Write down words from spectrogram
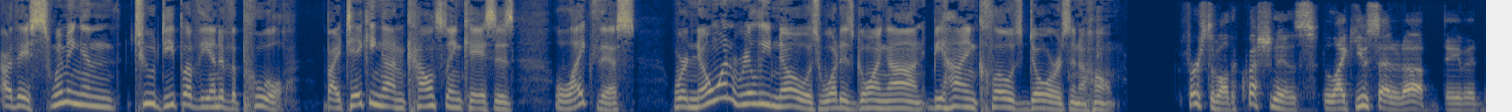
are they swimming in too deep of the end of the pool by taking on counseling cases like this where no one really knows what is going on behind closed doors in a home? First of all, the question is like you set it up, David,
